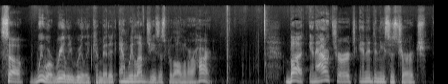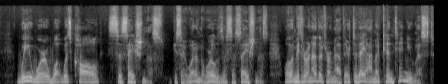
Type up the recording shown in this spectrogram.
So we were really, really committed and we loved Jesus with all of our heart. But in our church and in Denise's church, we were what was called cessationists. You say, what in the world is a cessationist? Well, let me throw another term out there. Today, I'm a continuist.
